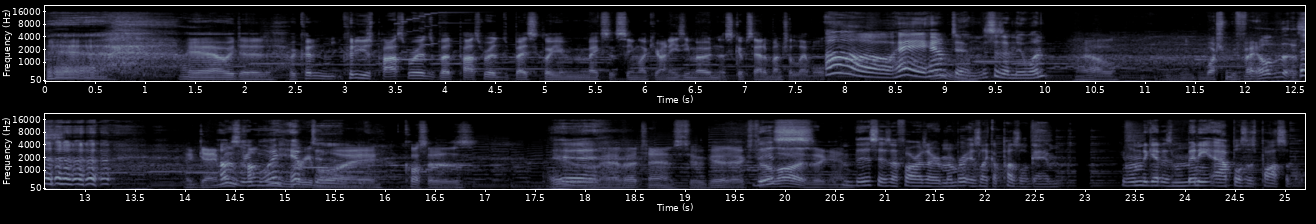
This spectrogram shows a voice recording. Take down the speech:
Yeah. Yeah, we did. We couldn't could used passwords, but passwords basically makes it seem like you're on easy mode and it skips out a bunch of levels. Oh, hey, Hamton. This is a new one. Well, watch me fail this. the game is Hungry Boy Boy. Of course it is. You Eh. have a chance to get extra This, lives again. this, is as far as I remember, is like a puzzle game. You want to get as many apples as possible.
